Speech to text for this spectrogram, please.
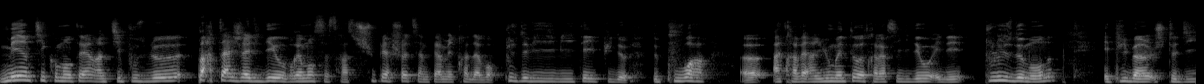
Mets un petit commentaire, un petit pouce bleu, partage la vidéo, vraiment ça sera super chouette, ça me permettra d'avoir plus de visibilité et puis de, pouvoir euh, à travers Youmento, à travers ces vidéos aider plus de monde. Et puis ben, je te dis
